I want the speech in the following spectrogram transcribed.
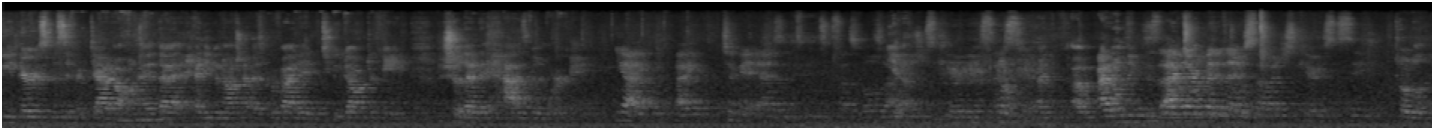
we, there is specific data on it that Hedi Ben Aicha has provided to Dr. Kane to show that it has been working. Yeah, I, I took it as it's been successful, so I Yeah. was just curious. I, I, I don't think. Because I've never been there, so I'm just curious to see. Totally.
